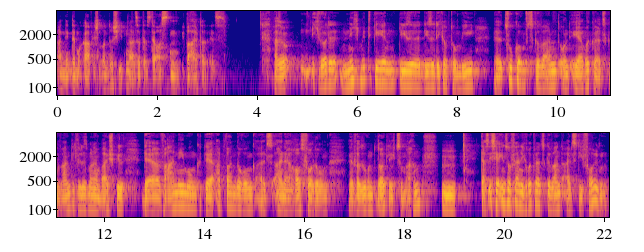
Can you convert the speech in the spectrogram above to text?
an den demografischen Unterschieden, also dass der Osten überaltert ist? Also ich würde nicht mitgehen, diese, diese Dichotomie äh, zukunftsgewandt und eher rückwärtsgewandt. Ich will es mal am Beispiel der Wahrnehmung der Abwanderung als eine Herausforderung äh, versuchen deutlich zu machen. Das ist ja insofern nicht rückwärtsgewandt als die Folgen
